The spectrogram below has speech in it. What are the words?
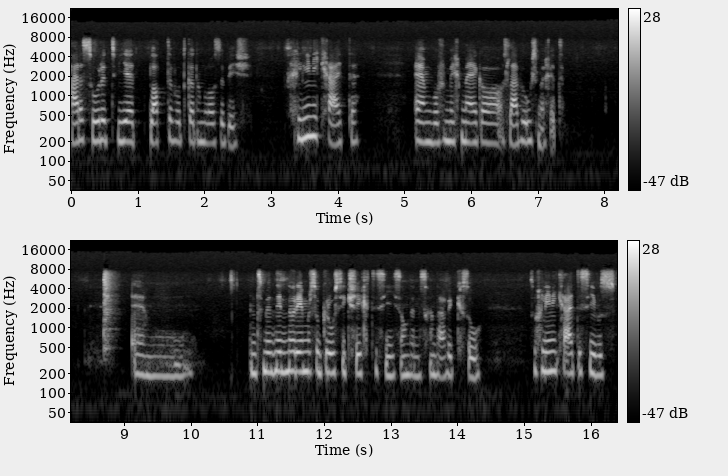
her surrt, wie die Platte, die du gerade am Hören bist. Kleinigkeiten ähm, die für mich mega das Leben ausmachen. Ähm, und es müssen nicht nur immer so grosse Geschichten sein, sondern es können auch wirklich so so Kleinigkeiten sind, was,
